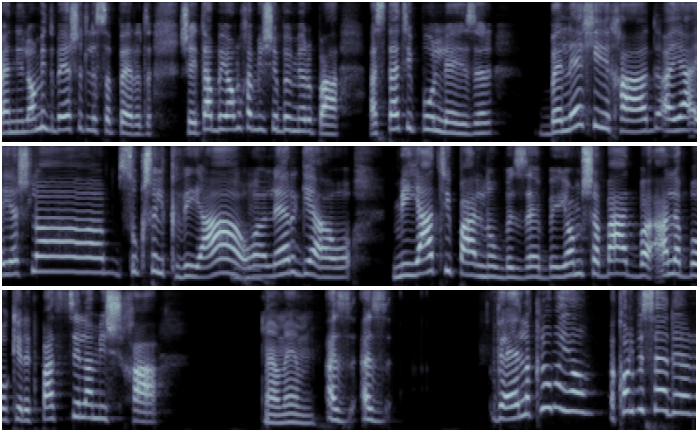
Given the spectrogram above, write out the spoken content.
ואני לא מתביישת לספר את זה, שהייתה ביום חמישי במרפאה, עשתה טיפול לייזר, בלחי אחד היה, יש לה סוג של קביעה או מהמם. אלרגיה, או מיד טיפלנו בזה, ביום שבת על הבוקר הקפצתי לה משחה, מהמם. אז, אז, ואין לה כלום היום, הכל בסדר,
